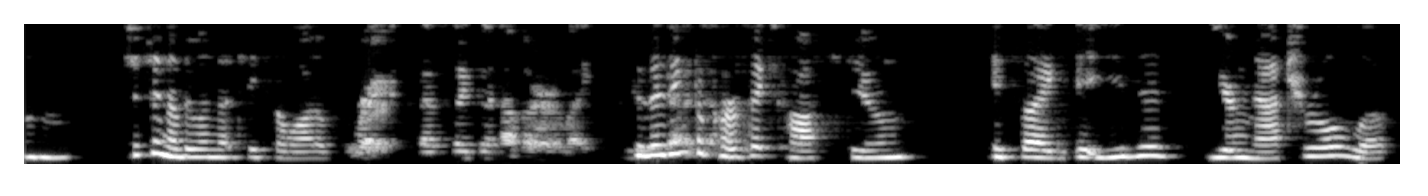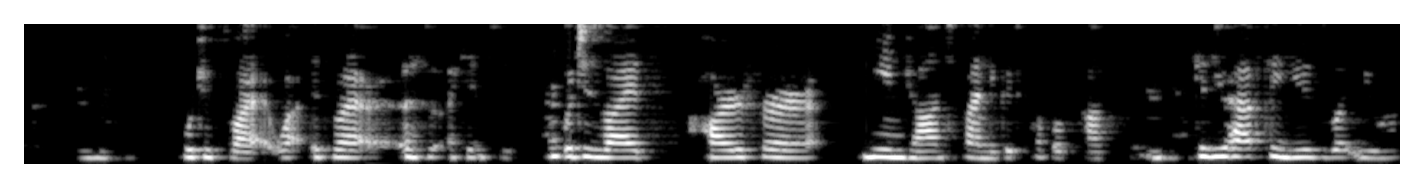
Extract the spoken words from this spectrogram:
Mhm. just another one that takes a lot of Right. That's like another like Because I think the perfect costume, it's like it uses your natural look, Mhm. which is why what it's why I can't speak. Which is why it's hard for me and John to find a good couple's costume because you have to use what you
